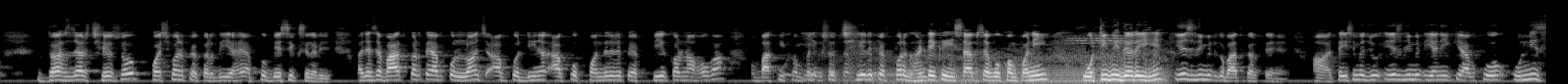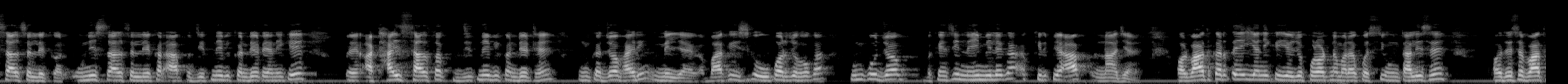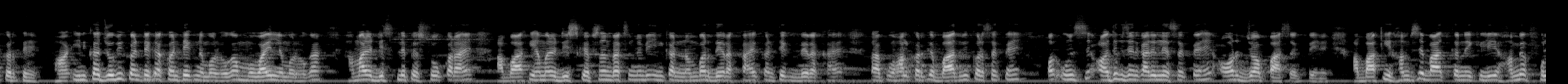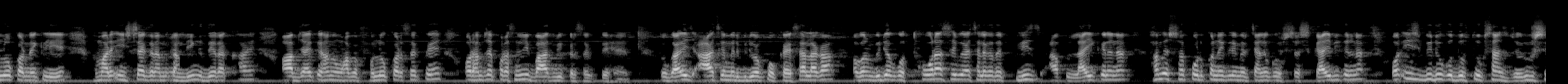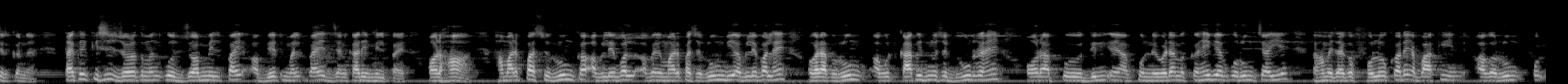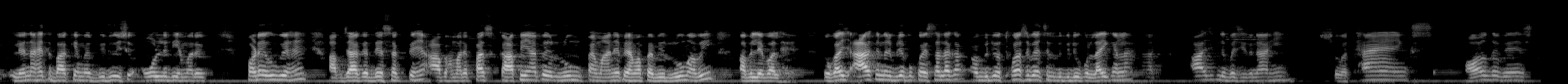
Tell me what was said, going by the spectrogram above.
दस हज़ार छः सौ पचपन रुपये कर दिया है आपको बेसिक सैलरी और जैसे बात करते हैं आपको लंच आपको डिनर आपको पंद्रह रुपये पे करना होगा और बाकी कंपनी एक सौ छः रुपये पर घंटे के हिसाब से आपको कंपनी ओ भी दे रही है। एज लिमिट की बात करते हैं। हाँ तो इसमें जो एज लिमिट यानी कि आपको उन्नीस साल से लेकर उन्नीस साल से लेकर आप जितने भी कैंडिडेट यानी कि अट्ठाईस साल तक जितने भी कैंडिडेट हैं, उनका जॉब हायरिंग मिल जाएगा। बाकी इसके ऊपर जो होगा, उनको जॉब वैकेंसी नहीं मिलेगा। कृपया आप ना जाएँ। और बात करते हैं, यानी कि ये जो प्लॉट नंबर आपको अस्सी उनतालीस है और जैसे बात करते हैं हाँ इनका जो भी कंटेक्ट का कंटेक्ट नंबर होगा मोबाइल नंबर होगा, हमारे डिस्प्ले पे शो करा है अब बाकी हमारे डिस्क्रिप्शन बॉक्स में भी इनका नंबर दे रखा है कंटेक्ट दे रखा है तो आप वहाँ करके बात भी कर सकते हैं और उनसे अधिक जानकारी ले सकते हैं और जॉब पा सकते हैं। और बाकी हमसे बात करने के लिए, हमें फॉलो करने के लिए हमारे इंस्टाग्राम का लिंक दे रखा है, आप जाके हमें वहाँ पर फॉलो कर सकते हैं और हमसे पर्सनली बात भी कर सकते हैं। तो गाइज़ आज का मेरे वीडियो आपको कैसा लगा? अगर वीडियो आपको थोड़ा सा भी अच्छा लगा तो प्लीज़ आप लाइक कर लेना हमें सपोर्ट करने के लिए मेरे चैनल को सब्सक्राइब भी करना और इस वीडियो को दोस्तों के साथ ज़रूर शेयर करना है, ताकि किसी ज़रूरतमंद को जॉब मिल पाए अपडेट मिल पाए, जानकारी मिल पाए। और हाँ हमारे पास रूम का अवेलेबल अब हमारे पास रूम भी अवेलेबल है, अगर आप रूम अब काफ़ी दिनों से ढूंढ रहे हैं और आपको दिल्ली, आपको नोएडा में कहीं भी आपको रूम चाहिए तो हमें जाकर फॉलो करें। बाकी अगर रूम लेना है तो बाकी हमें वीडियो इसे ऑलरेडी हमारे पड़े हुए हैं, आप जाकर दे सकते हैं। आप हमारे पास काफ़ी यहाँ पे रूम पैमाने पे हमारे पास अभी रूम अभी अवेलेबल है। तो गाइज़ आज के मेरे वीडियो को कैसा लगा। और वीडियो थोड़ा सा भी अच्छा लगे तो वीडियो को लाइक करना। आज के लिए बस इतना ही। So thanks all the best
